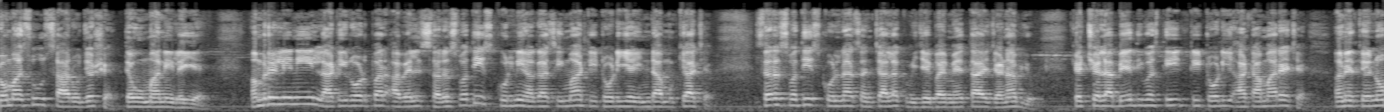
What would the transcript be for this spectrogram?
ચોમાસું સારું જશે તેવું માની લઈએ. અમરેલીની લાઠી રોડ પર આવેલ સરસ્વતી સ્કૂલની અગાસીમાં ટીટોડીએ ઈંડા મૂક્યા છે. સરસ્વતી સ્કૂલના સંચાલક વિજયભાઈ મહેતાએ જણાવ્યું કે છેલ્લા બે દિવસથી ટીટોડી આંટા મારે છે અને તેનો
